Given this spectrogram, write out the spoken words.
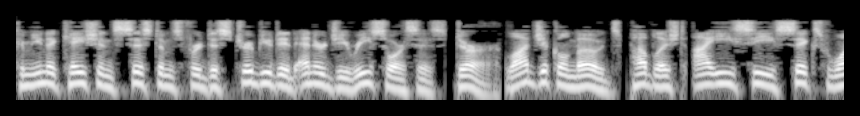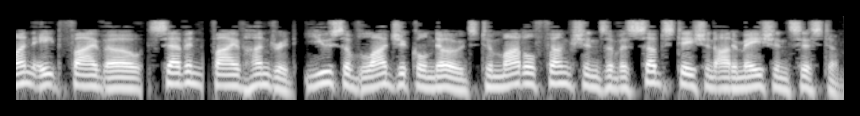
Communications Systems for Distributed Energy Resources Logical Nodes published IEC 61850-7-500, Use of logical nodes to model functions of a substation automation system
